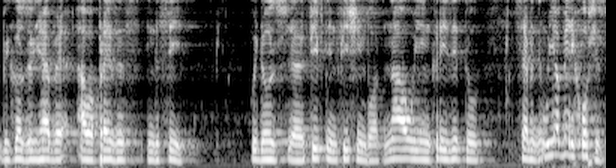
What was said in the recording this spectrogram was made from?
because we have uh, our presence in the sea with those uh, 15 fishing boats. Now we increase it to 17. We are very cautious.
